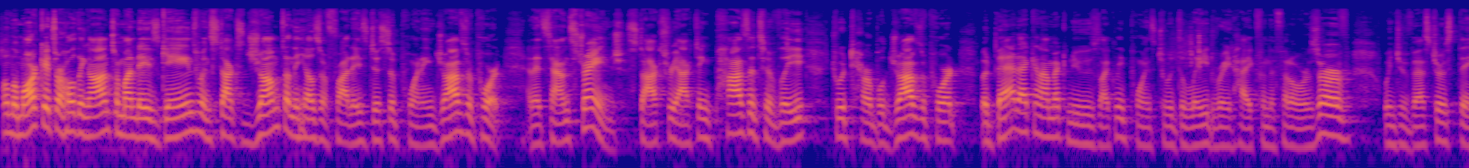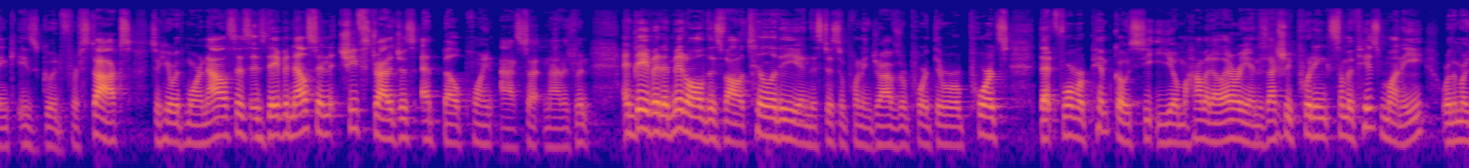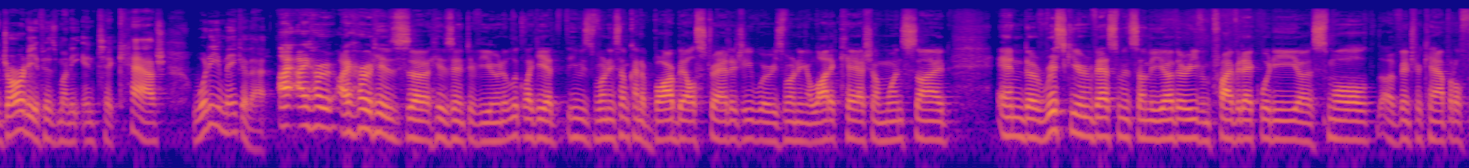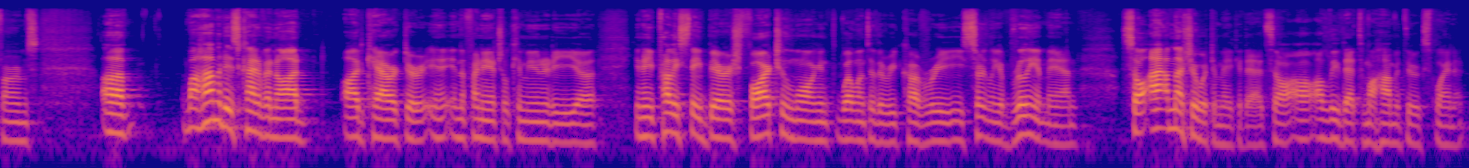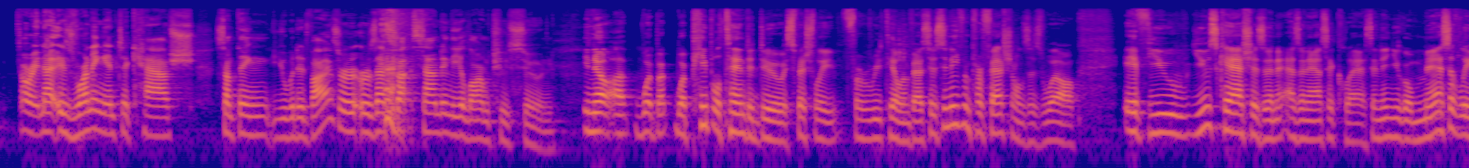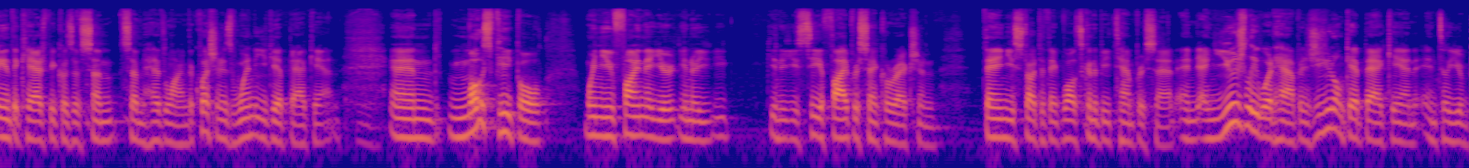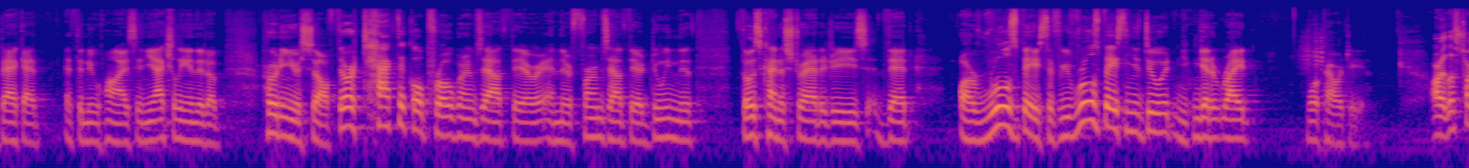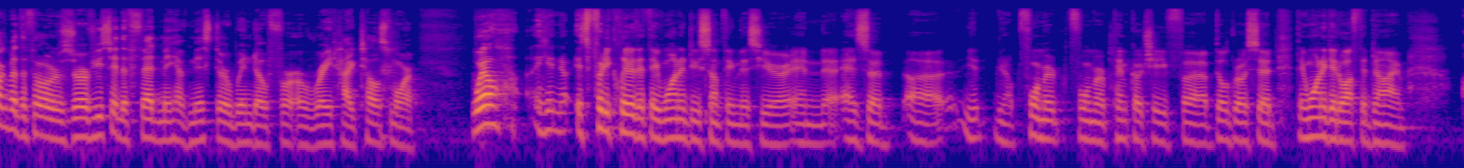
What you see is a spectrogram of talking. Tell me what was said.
Well, the markets are holding on to Monday's gains when stocks jumped on the heels of Friday's disappointing jobs report. And it sounds strange. Stocks reacting positively to a terrible jobs report, but bad economic news likely points to a delayed rate hike from the Federal Reserve, which investors think is good for stocks. So here with more analysis is David Nelson, Chief Strategist at Belpointe Asset Management. And David, amid all of this volatility and this disappointing jobs report, there were reports that former PIMCO CEO Mohamed El-Erian is actually putting some of his money, or the majority of his his money into cash. What do you make of that? I, I heard I heard his uh, his interview, and it looked like he had he was running some kind of barbell strategy where he's running a lot of cash on one side and uh, riskier investments on the other, even private equity, uh, small uh, venture capital firms. Uh, Mohamed is kind of an odd odd character in, in the financial community. Uh, you know, he probably stayed bearish far too long and well into the recovery. He's certainly a brilliant man. So I, am not sure what to make of that. So I'll, I'll leave that to Mohamed to explain it. All right. Now, is running into cash something you would advise, or, or is that sounding the alarm too soon? You know, uh, what, what people tend to do, especially for retail investors and even professionals as well, if you use cash as an, as an asset class and then you go massively into cash because of some, some headline, the question is when do you get back in? Mm. And most people, when you find that you're, you know, you, you know, you see a 5% correction, then you start to think, well, it's going to be 10%. And, and usually what happens is you don't get back in until you're back at, at the new highs, and you actually ended up hurting yourself. There are tactical programs out there, and there are firms out there doing the, those kind of strategies that are rules-based. If you're rules-based and you do it and you can get it right, more power to you. All right, let's talk about the Federal Reserve. You say the Fed may have missed their window for a rate hike. Tell us more. Well, you know, it's pretty clear that they want to do something this year. And uh, as a uh, you, know, former former PIMCO chief uh, Bill Gross said, they want to get off the dime.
